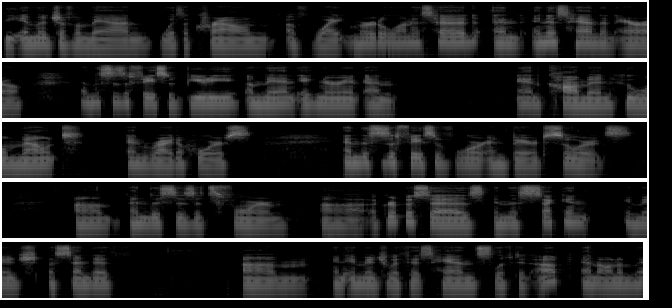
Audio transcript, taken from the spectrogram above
the image of a man with a crown of white myrtle on his head, and in his hand an arrow. And this is a face of beauty, a man ignorant and and common who will mount and ride a horse. And this is a face of war and bared swords. Um, and this is its form. Uh, Agrippa says, In the second image ascendeth um, an image with his hands lifted up, and on a ma-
